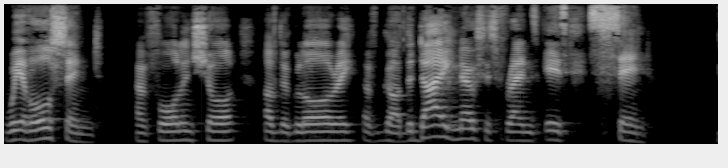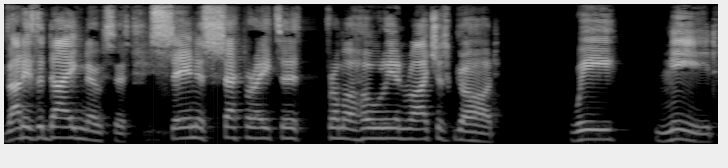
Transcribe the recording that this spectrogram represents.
We have all sinned and fallen short of the glory of God. The diagnosis, friends, is sin. That is the diagnosis. Sin is separated from a holy and righteous God. We need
